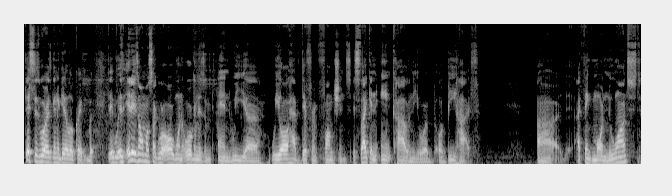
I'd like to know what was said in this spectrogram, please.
this is where it's gonna get a little crazy, but it, it is almost like we're all one organism, and we uh, we all have different functions. It's like an ant colony or or beehive. Uh, I think more nuanced.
